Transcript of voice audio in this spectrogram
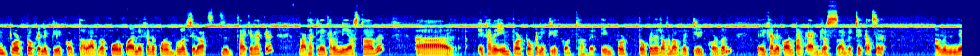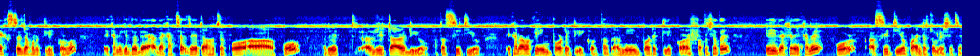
ইম্পোর্ট টোকেনে ক্লিক করতে হবে। আপনার কোর কয়েন এখানে কোন ব্লকচেন থাকে থাকে, না থাকলে এখানে নিয়ে আসতে হবে। আর এখানে ইম্পোর্ট টোকেনে ক্লিক করতে হবে। ইম্পোর্ট টোকেনে যখন আপনি ক্লিক করবেন, এখানে কন্ট্যাক্ট অ্যাড্রেস যাবে, ঠিক আছে? আমি নেক্সটে যখন ক্লিক করব, এখানে কিন্তু দেখাচ্ছে যে এটা হচ্ছে কো কো রিটার্ডিও অর্থাৎ সিটিও এখানে আমাকে ইম্পোর্টে ক্লিক করতে হবে। আমি ইম্পোর্টে ক্লিক করার সাথে সাথে এই দেখেন এখানে কোর সিটিও কয়েনটা চলে এসেছে।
